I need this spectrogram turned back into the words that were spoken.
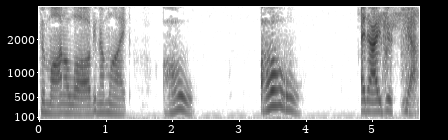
the monologue and I'm like, oh, oh. And I just, yeah.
